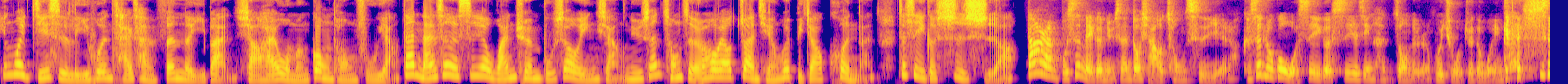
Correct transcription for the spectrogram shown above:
因为即使离婚，财产分了一半，小孩我们共同抚养，但男生的事业完全不受影响，女生从此而后要赚钱会比较困难，这是一个事实啊。当然不是每个女生都想要冲事业了，可是如果我是一个事业心很重的人，或许我觉得我应该是，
